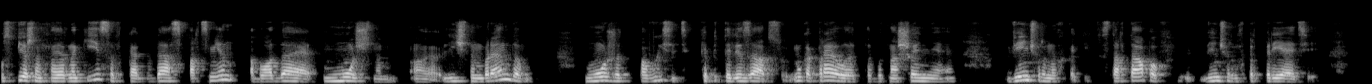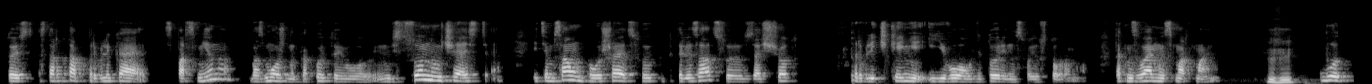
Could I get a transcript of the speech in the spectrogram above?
успешных, наверное, кейсов, когда спортсмен, обладая мощным э, личным брендом, может повысить капитализацию. Ну, как правило, это в отношении венчурных каких-то стартапов, венчурных предприятий. То есть стартап привлекает спортсмена, возможно, какое-то его инвестиционное участие, и тем самым повышает свою капитализацию за счет привлечения и его аудитории на свою сторону. Так называемый smart money. Угу. Вот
